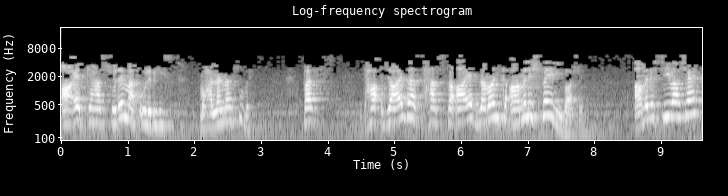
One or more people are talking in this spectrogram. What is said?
آیت که هست شده مفعول بهیست محلا منصوبه. پس جایز است حذف آیت زمانی که عاملش فعلی باشه. عاملش چی باشه؟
